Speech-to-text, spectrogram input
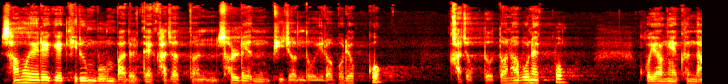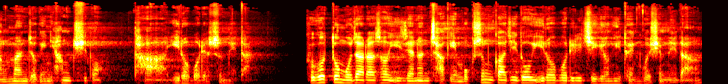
사무엘에게 기름 부음 받을 때 가졌던 설레는 비전도 잃어버렸고 가족도 떠나보냈고 고향의 그 낭만적인 향취도 다 잃어버렸습니다. 그것도 모자라서 이제는 자기 목숨까지도 잃어버릴 지경이 된 것입니다.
